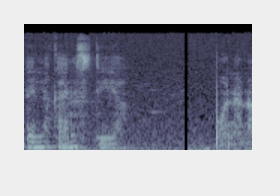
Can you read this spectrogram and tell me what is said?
della carestia. Buonanotte.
